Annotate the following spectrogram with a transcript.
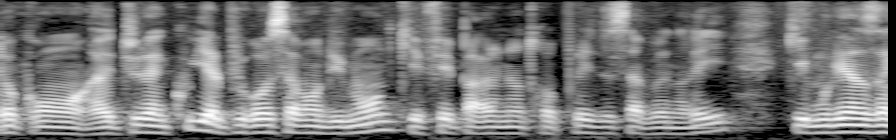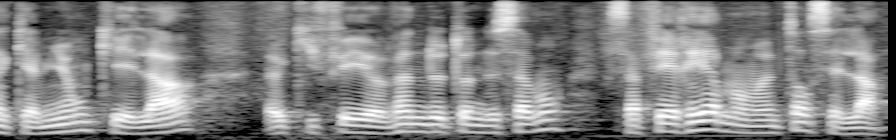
Donc on, euh, tout d'un coup, il y a le plus gros savon du monde qui est fait par une entreprise de savonnerie, qui est moulé dans un camion, qui est là, euh, qui fait euh, 22 tonnes de savon. Ça fait rire, mais en même temps, c'est là.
